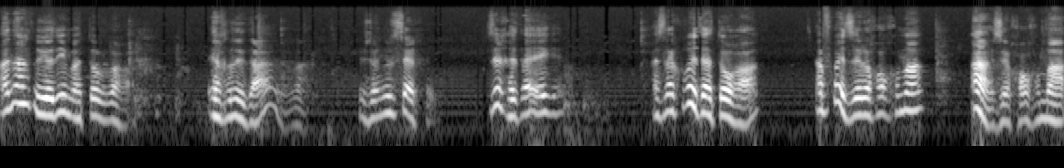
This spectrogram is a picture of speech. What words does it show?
אנחנו יודעים מה טוב ורע. איך נדע? מה? יש לנו שכל. זה חטא העגל. אז לקחו את התורה, הפכו את זה לחוכמה. אה, זה חוכמה,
